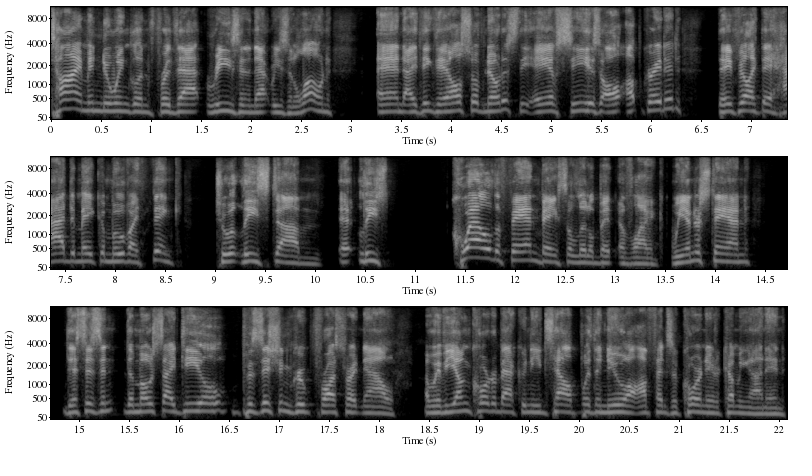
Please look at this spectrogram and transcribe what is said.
time in New England for that reason and that reason alone. And I think they also have noticed the AFC is all upgraded they feel like they had to make a move, I think, to at least um, at least quell the fan base a little bit of like, we understand this isn't the most ideal position group for us right now. And we have a young quarterback who needs help with a new offensive coordinator coming on in.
